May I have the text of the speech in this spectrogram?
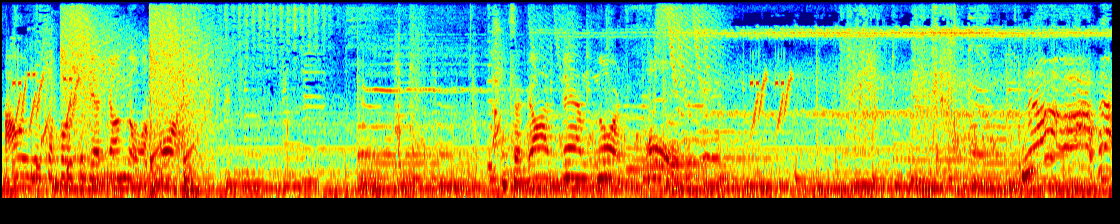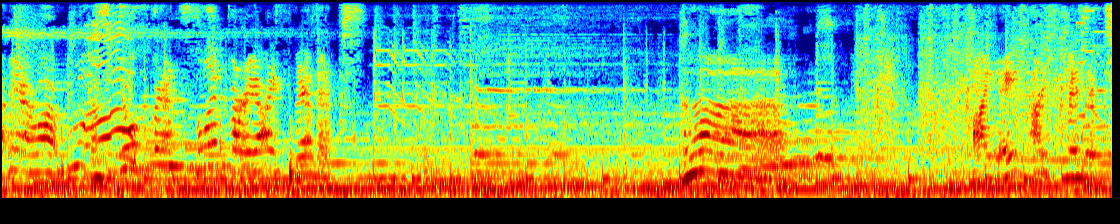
How is it supposed to be a jungle or forest? It's a goddamn North Pole. No! Stupid slippery ice physics! Ah. I hate ice physics.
